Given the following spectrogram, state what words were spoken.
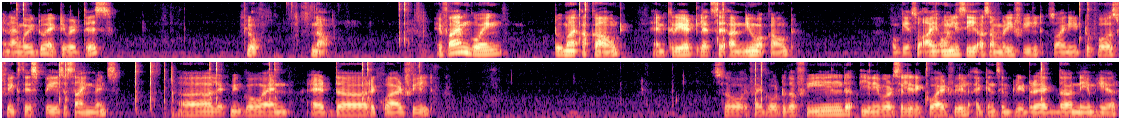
And I'm going to activate this flow. Now, if I'm going to my account and create, let's say a new account. Okay, so I only see a summary field. So I need to first fix this page assignments. Uh, let me go and add the required field. So if I go to the field universally required field, I can simply drag the name here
